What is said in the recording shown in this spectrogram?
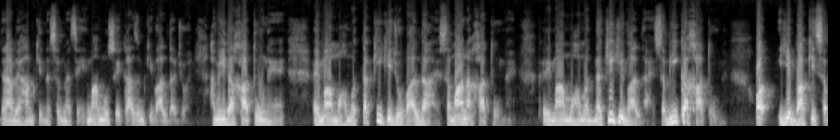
جناب حام کی نسل میں سے امام موسیٰ کاظم کی والدہ جو ہے حمیدہ خاتون ہیں، امام محمد تقی کی جو والدہ ہے سمانہ خاتون ہے پھر امام محمد نقی کی والدہ ہے سبیکہ خاتون ہے اور یہ باقی سب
